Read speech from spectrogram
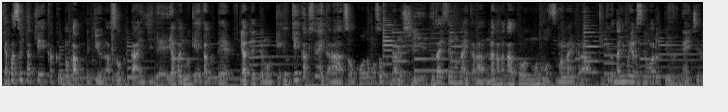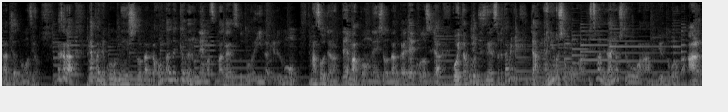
やっぱりそういった計画とかっていうのはすごく大事で、やっぱり無計画でやってても、結局計画してないから、そう、行動も遅くなるし、具体性もないから、なかなかこう、物も積まないから、結局何もやらずに終わるっていうね、一年になっちゃうと思うんですよ。だから、やっぱりね、この年始の段階、本当はね、去年の年末の段階で作った方がいいんだけれども、まあそうじゃなくて、まあこの年始の段階で今年じゃあ、こういったことを実現するために、じゃあ何をしておこうかな、いつまで何をしておこうかなっていうところがあっ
